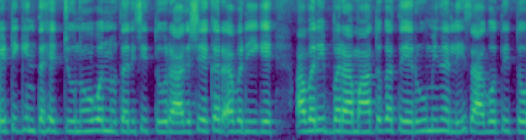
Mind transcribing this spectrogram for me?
ಏಟಿಗಿಂತ ಹೆಚ್ಚು ನೋವನ್ನು ತರಿಸಿತ್ತು. ರಾಜಶೇಖರ್ ಅವರಿಗೆ ಅವರಿಬ್ಬರ ಮಾತುಕತೆ ರೂಮಿನಲ್ಲಿ ಸಾಗುತ್ತಿತ್ತು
